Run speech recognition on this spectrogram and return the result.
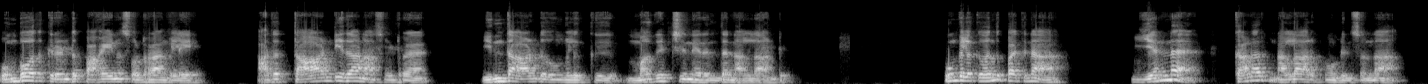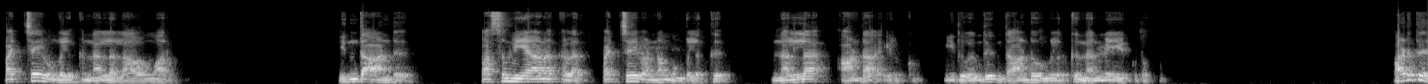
ஒன்பதுக்கு ரெண்டு பகைன்னு சொல்றாங்களே அதை தாண்டி தான் நான் சொல்றேன். இந்த ஆண்டு உங்களுக்கு மகிழ்ச்சி நிறைந்த நல்ல ஆண்டு. உங்களுக்கு வந்து பாத்தீங்கன்னா என்ன கலர் நல்லா இருக்கும் அப்படின்னு சொன்னா பச்சை உங்களுக்கு நல்ல லாபமா இருக்கும். இந்த ஆண்டு பசுமையான கலர் பச்சை வண்ணம் உங்களுக்கு நல்ல ஆண்டா இருக்கும். இது வந்து இந்த ஆண்டு உங்களுக்கு நன்மையை கொடுக்கும். அடுத்து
